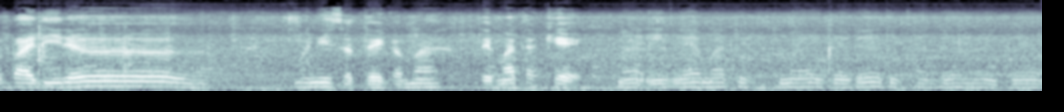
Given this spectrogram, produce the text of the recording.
สบายดีเด้อมื่อนี้สเตกมาแต่มาทะแขกมาอีกแล้วมาทุกมาอีกแล้วเด้อทุกท่านเด้อมาอีกแล้ว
